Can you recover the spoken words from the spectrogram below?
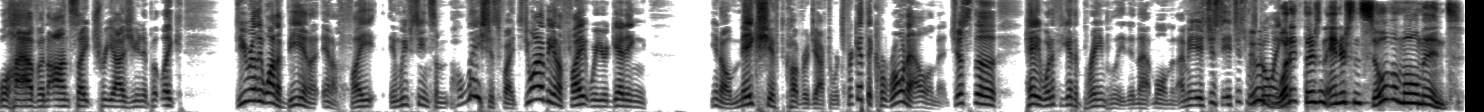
We'll have an on-site triage unit, but like, do you really want to be in a in a fight? And we've seen some hellacious fights. Do you want to be in a fight where you're getting, you know, makeshift coverage afterwards? Forget the corona element. Just the hey, what if you get a brain bleed in that moment? I mean, it's just it just was Dude, going. what if there's an Anderson Silva moment?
